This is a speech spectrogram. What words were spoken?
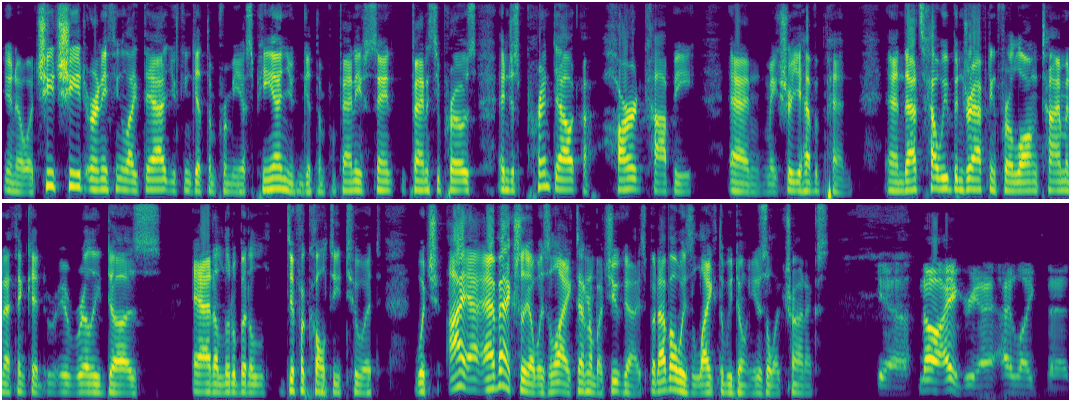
you know, a cheat sheet or anything like that, you can get them from ESPN, you can get them from Fantasy, Fantasy Pros, and just print out a hard copy and make sure you have a pen. And that's how we've been drafting for a long time, and I think it it really does add a little bit of difficulty to it, which I I've actually always liked. I don't know about you guys, but I've always liked that we don't use electronics. Yeah, no, I agree. I, I like that.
